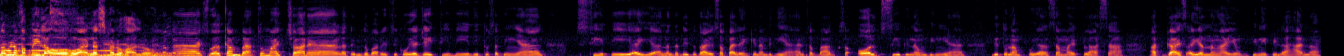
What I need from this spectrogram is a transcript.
Dami na kapila oh, Juanas halo-halo. Hello guys, welcome back to my channel. At ito pa rin si Kuya JTB dito sa Binyan. City. Ayan, nandito tayo sa palengke ng Binyan. Sa bag, sa old city ng Binyan. Dito lang po yan sa My Plaza. At guys, ayan na nga yung pinipilahan na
